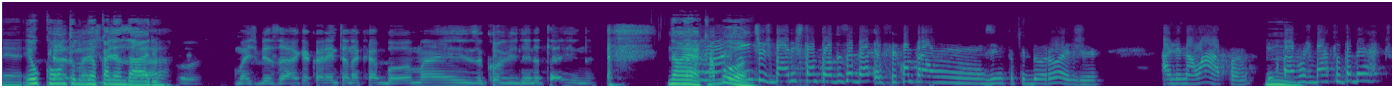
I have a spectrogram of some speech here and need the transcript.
É, eu conto Cara, no meu calendário. bizarro- O mais bizarro é que a quarentena acabou, mas o Covid ainda tá aí, né? Não, é, Ah, acabou. gente, os bares estão todos abertos. Eu fui comprar um desentupidor hoje, ali na Lapa, e Hum. estavam os bares tudo abertos.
